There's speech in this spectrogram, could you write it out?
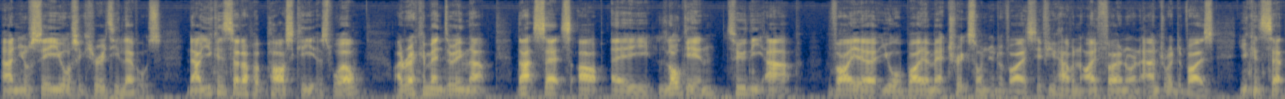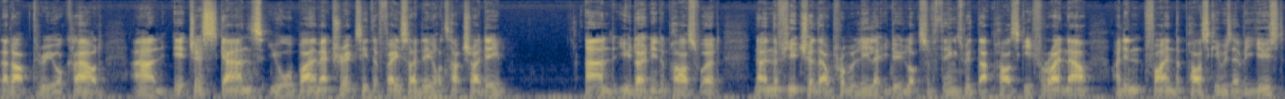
and you'll see your security levels. Now you can set up a passkey as well. I recommend doing that. That sets up a login to the app via your biometrics on your device. If you have an iPhone or an Android device, you can set that up through your cloud and it just scans your biometrics, either Face ID or Touch ID, and you don't need a password. Now, in the future, they'll probably let you do lots of things with that passkey. For right now, I didn't find that passkey was ever used,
